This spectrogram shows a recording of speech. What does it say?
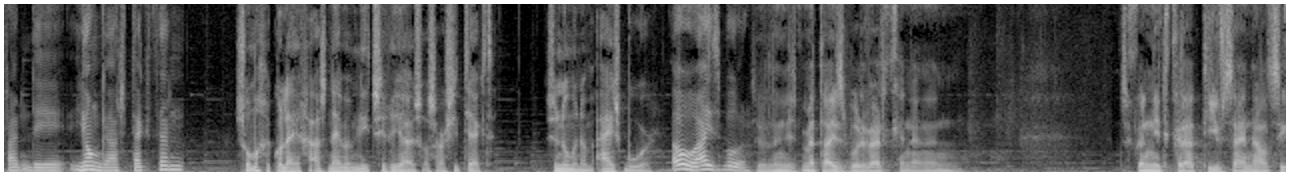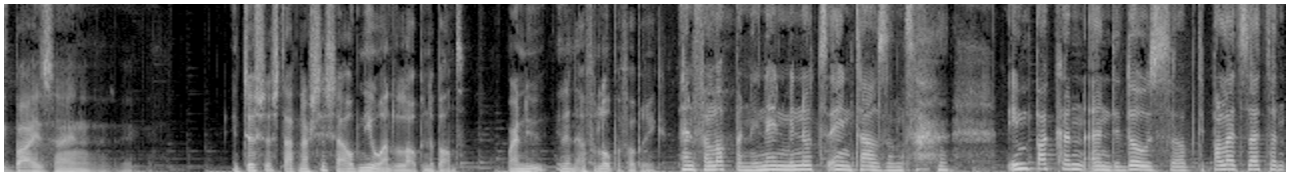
van die jonge architecten. Sommige collega's nemen hem niet serieus als architect. Ze noemen hem ijsboer. Oh, ijsboer. Ze willen niet met ijsboer werken. En, en ze kunnen niet creatief zijn als zichtbaar zijn. Intussen staat Narcissa opnieuw aan de lopende band. Maar nu in een enveloppenfabriek. Enveloppen in één minuut 1000. Inpakken en de doos op de palet zetten.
